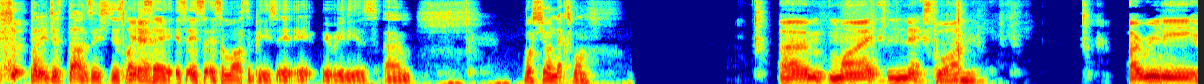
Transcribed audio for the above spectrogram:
but it just does. It's just like yeah. you say, it's, it's, it's a masterpiece. It, it, it really is. Um, what's your next one? Um, my next one, I really,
